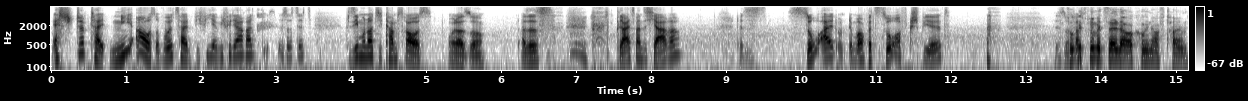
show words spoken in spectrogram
Es stirbt halt nie aus, obwohl es halt, wie viel, wie viele Jahre alt ist, ist es jetzt? 97 kam es raus, oder so. Also es ist 23 Jahre. Das ist so alt und immer wird so oft gespielt. Das ist So geht's mir mit Zelda Ocarina of Time.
